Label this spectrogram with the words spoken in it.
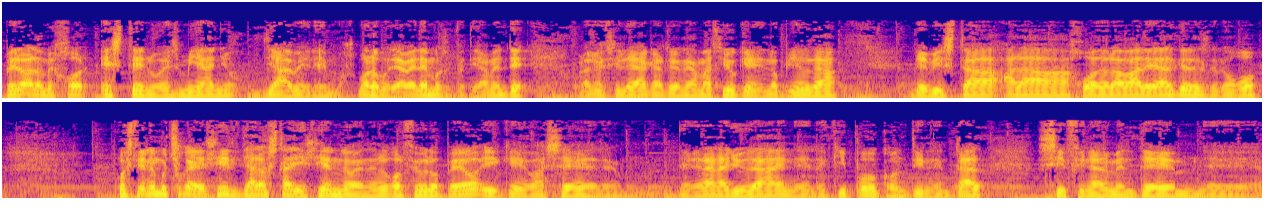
pero a lo mejor este no es mi año, ya veremos. Bueno, pues ya veremos, efectivamente. Habrá que decirle a Catriona Matthew que no pierda de vista a la jugadora balear, que desde luego pues tiene mucho que decir, ya lo está diciendo en el golf europeo y que va a ser de gran ayuda en el equipo continental si finalmente eh,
